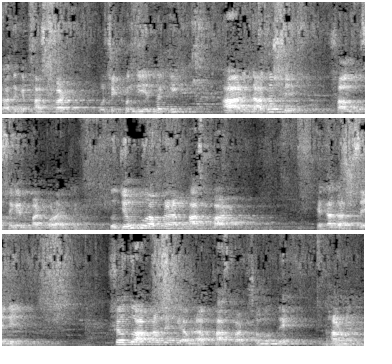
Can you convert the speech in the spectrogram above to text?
তাদেরকে ফার্স্ট পার্ট প্রশিক্ষণ দিয়ে থাকি। আর দ্বাদশে সাধারণত সেকেন্ড পার্ট পড়াই থাকি। তো যেহেতু আপনারা ফার্স্ট পার্ট একাদশ শ্রেণি, সেহেতু আপনাদেরকে আমরা ফার্স্ট পার্ট সম্বন্ধে ধারণা দিই।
